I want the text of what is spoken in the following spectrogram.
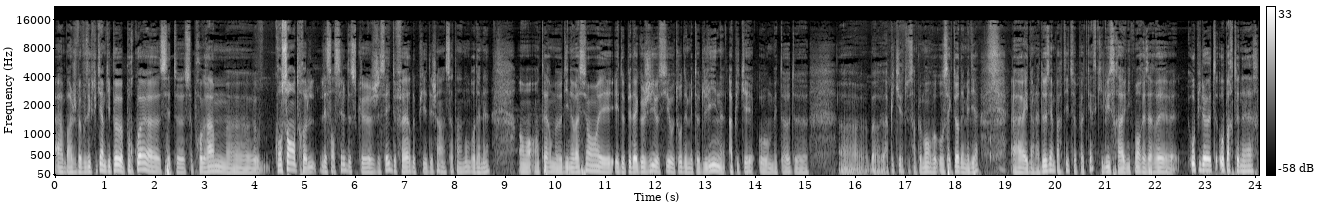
bah, je vais vous expliquer un petit peu pourquoi cette, ce programme concentre l'essentiel de ce que j'essaye de faire depuis déjà un certain nombre d'années en, en, termes d'innovation et, et, de pédagogie aussi autour des méthodes lean appliquées aux méthodes euh, bah, appliqué tout simplement au, secteur des médias. Euh, et dans la deuxième partie de ce podcast, qui lui sera uniquement réservé euh, aux pilotes, aux partenaires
